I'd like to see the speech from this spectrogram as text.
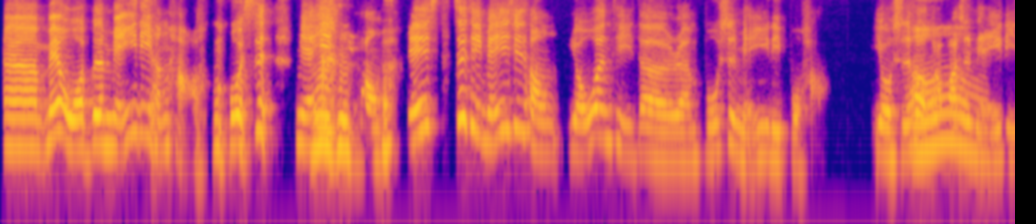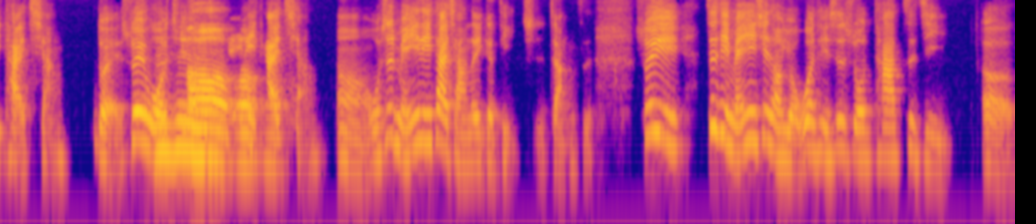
呃，没有，我的免疫力很好，我是免疫系统 免疫自体免疫系统有问题的人，不是免疫力不好。有时候宝宝是免疫力太强，哦、对，所以我其实免疫力太强，嗯，我是免疫力太强的一个体质，这样子，所以自体免疫系统有问题是说他自己呃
